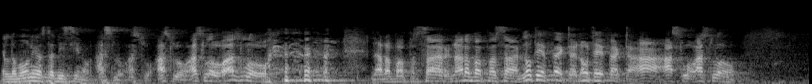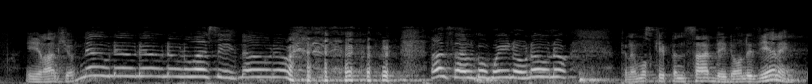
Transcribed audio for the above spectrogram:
El demonio está diciendo, hazlo, hazlo, hazlo, hazlo, hazlo. nada va a pasar, nada va a pasar, no te afecta, no te afecta, ah, hazlo, hazlo. Y el ángel, no, no, no, no lo haces, no, no. Haz algo bueno, no, no. Tenemos que pensar de dónde viene.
